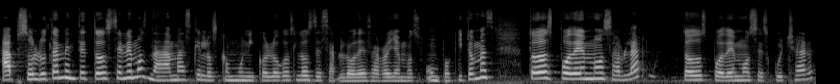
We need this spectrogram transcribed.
absolutamente todos tenemos, nada más que los comunicólogos los lo desarrollamos un poquito más? Todos podemos hablar, todos podemos escuchar,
